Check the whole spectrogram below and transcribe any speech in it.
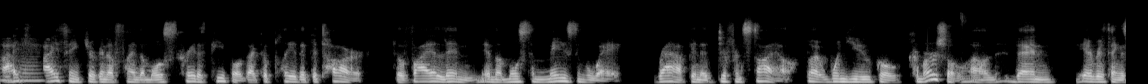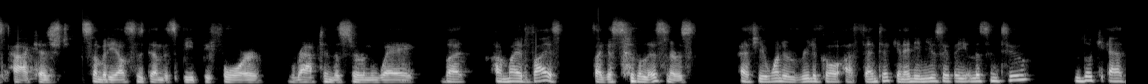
mm-hmm. I, I think you're going to find the most creative people that could play the guitar, the violin in the most amazing way, rap in a different style. But when you go commercial, um, then everything is packaged. Somebody else has done this beat before, wrapped in a certain way. But uh, my advice, I guess, to the listeners, if you want to really go authentic in any music that you listen to, look at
